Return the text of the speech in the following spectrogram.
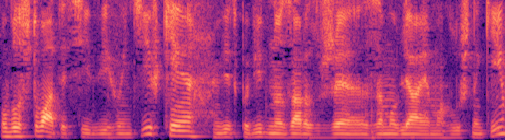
облаштувати ці дві гвинтівки. Відповідно, зараз вже замовляємо глушники,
